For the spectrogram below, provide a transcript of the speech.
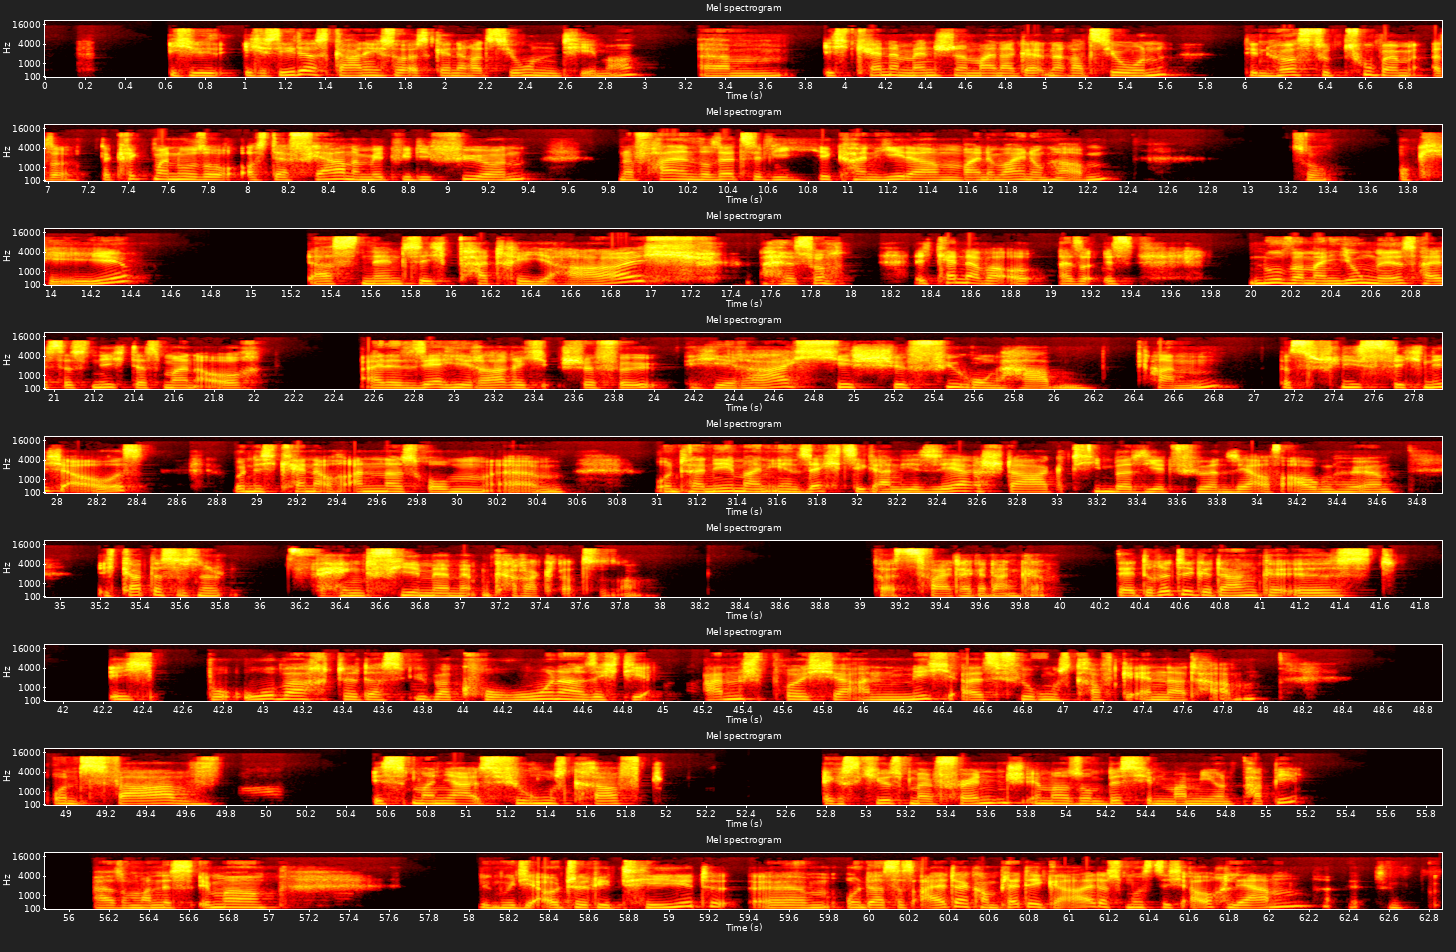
ich, ich sehe das gar nicht so als Generationenthema. Ähm, ich kenne Menschen in meiner Generation, den hörst du zu beim, also da kriegt man nur so aus der Ferne mit, wie die führen. Und da fallen so Sätze wie, hier kann jeder meine Meinung haben. So, okay. Das nennt sich Patriarch. Also, ich kenne aber auch, also ist, nur wenn man jung ist, heißt das nicht, dass man auch eine sehr hierarchische, hierarchische Führung haben kann. Das schließt sich nicht aus. Und ich kenne auch andersrum ähm, Unternehmer in ihren 60ern, die sehr stark teambasiert führen, sehr auf Augenhöhe. Ich glaube, das ist eine, hängt viel mehr mit dem Charakter zusammen. Das ist zweiter Gedanke. Der dritte Gedanke ist, ich beobachte, dass über Corona sich die Ansprüche an mich als Führungskraft geändert haben. Und zwar ist man ja als Führungskraft, excuse my French, immer so ein bisschen Mami und Papi. Also man ist immer irgendwie die Autorität ähm, und da ist das Alter komplett egal, das musste ich auch lernen.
